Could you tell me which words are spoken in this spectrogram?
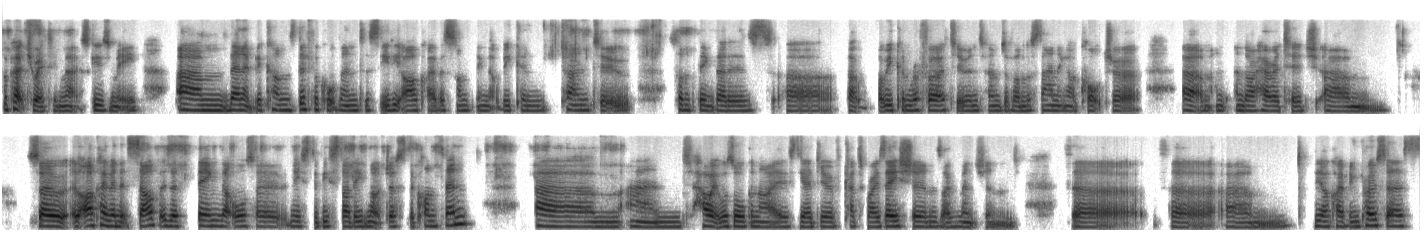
perpetuating that, excuse me, um, then it becomes difficult then to see the archive as something that we can turn to, something that is uh, that, we can refer to in terms of understanding our culture um, and, and, our heritage. Um, so the archive in itself is a thing that also needs to be studied, not just the content um, and how it was organized, the idea of categorization, as I've mentioned, the, the, um, the archiving process,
